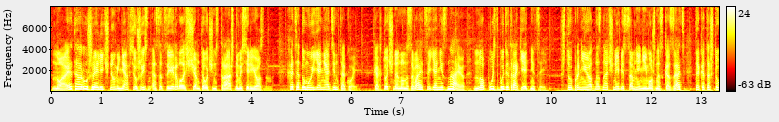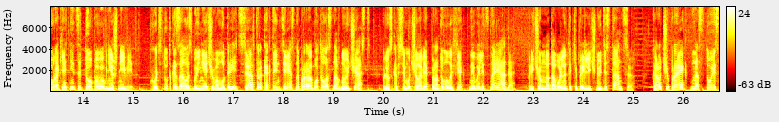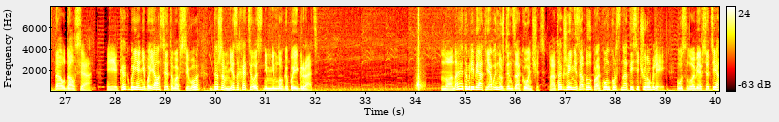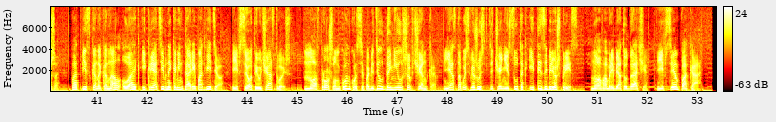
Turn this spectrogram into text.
Ну а это оружие лично у меня всю жизнь ассоциировалось с чем-то очень страшным и серьезным. Хотя, думаю, я не один такой. Как точно оно называется, я не знаю, но пусть будет ракетницей. Что про нее однозначно и без сомнений можно сказать, так это что у ракетницы топовый внешний вид. Хоть тут, казалось бы, и нечего мудрить, автор как-то интересно проработал основную часть. Плюс ко всему человек продумал эффектный вылет снаряда, причем на довольно-таки приличную дистанцию. Короче, проект на 100 из 100 удался. И как бы я ни боялся этого всего, даже мне захотелось с ним немного поиграть. Ну а на этом, ребят, я вынужден закончить. А также и не забыл про конкурс на 1000 рублей. Условия все те же. Подписка на канал, лайк и креативный комментарий под видео. И все, ты участвуешь. Ну а в прошлом конкурсе победил Даниил Шевченко. Я с тобой свяжусь в течение суток, и ты заберешь приз. Ну а вам, ребят, удачи. И всем пока.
